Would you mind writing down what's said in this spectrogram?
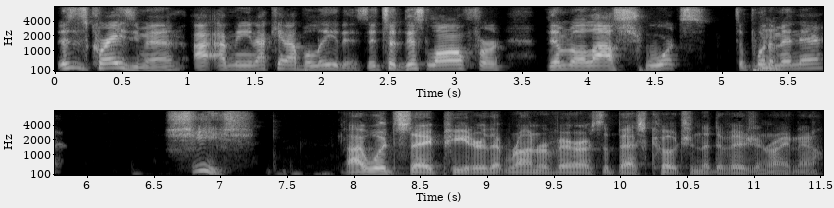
this is crazy, man. I, I mean, I cannot believe this. It took this long for them to allow Schwartz to put mm. him in there. Sheesh. I would say, Peter, that Ron Rivera is the best coach in the division right now.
